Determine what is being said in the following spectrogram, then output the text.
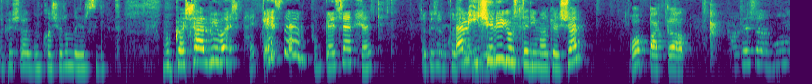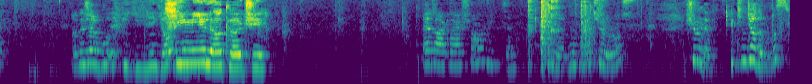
Arkadaşlar bunun kaşarın da yarısı gitti. Bu kaşar bir baş. Arkadaşlar bu kaşar. Arkadaşlar bu kaşar. Ben bir içeriği göstereyim arkadaşlar. Hop bakkal. Arkadaşlar bu Arkadaşlar bu Kimi lakacı. Evet arkadaşlar bitti. Şimdi bunu kapatıyoruz. Şimdi ikinci adımımız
